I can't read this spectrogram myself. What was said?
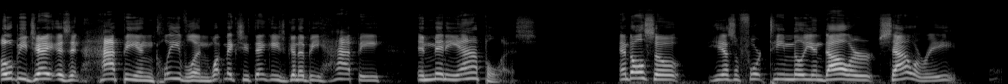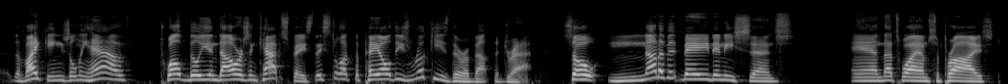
OBJ isn't happy in Cleveland, what makes you think he's going to be happy in Minneapolis? And also, he has a $14 million salary. The Vikings only have $12 million in cap space. They still have to pay all these rookies they're about to draft. So none of it made any sense. And that's why I'm surprised,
